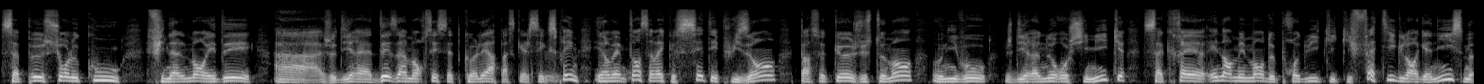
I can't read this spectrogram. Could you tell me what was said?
ça peut sur le coup finalement aider à, je dirais, à désamorcer cette colère parce qu'elle s'exprime. Et en même temps, c'est vrai que c'est épuisant parce que justement, au niveau, je dirais, neurochimique, ça crée énormément de produits qui, qui fatiguent l'organisme.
